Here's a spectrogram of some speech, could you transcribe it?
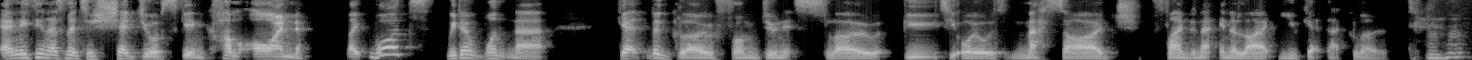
Anything that's meant to shed your skin, come on. Like, what? We don't want that. Get the glow from doing it slow, beauty oils, massage, finding that inner light, you get that glow Mhm.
